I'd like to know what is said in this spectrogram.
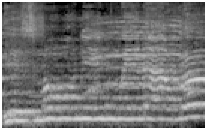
This morning when I rose,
